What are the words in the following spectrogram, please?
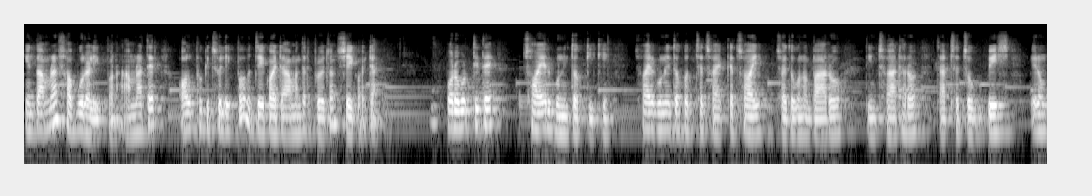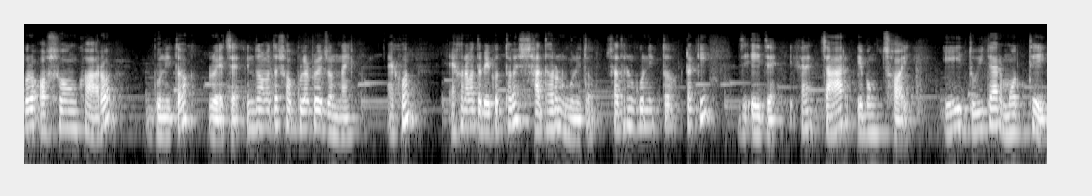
কিন্তু আমরা সবগুলো লিখব না। আমাদের অল্প কিছু লিখব যে কয়টা আমাদের প্রয়োজন সেই কয়টা। পরবর্তীতে ছয়ের গুণিতক কি কি? ছয়ের গুণিতক হচ্ছে ছয় একে ছয় ছয় দুগুণ বারো, তিন ছয় আঠারো, চার ছয় চব্বিশ, এরকম করে অসংখ্য আরও গুণিতক রয়েছে। কিন্তু আমাদের সবগুলোর প্রয়োজন নাই। এখন এখন আমাদের বের করতে হবে সাধারণ গুণিতক। সাধারণ গুণিতকটা কি? যে এই যে, এখানে চার এবং ছয়, এই দুইটার মধ্যেই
